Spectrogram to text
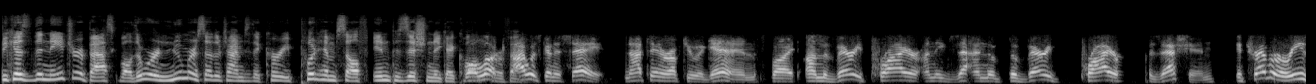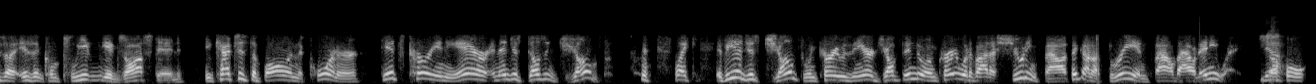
because the nature of basketball, there were numerous other times that Curry put himself in position to get called well, look, for a foul. I was going to say, not to interrupt you again, but on the very prior, on the exact, on the, the very prior possession, if Trevor Ariza isn't completely exhausted, he catches the ball in the corner, gets Curry in the air, and then just doesn't jump. like if he had just jumped when Curry was in the air, jumped into him, Curry would have had a shooting foul. I think on a three and fouled out anyway. Yeah, so,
